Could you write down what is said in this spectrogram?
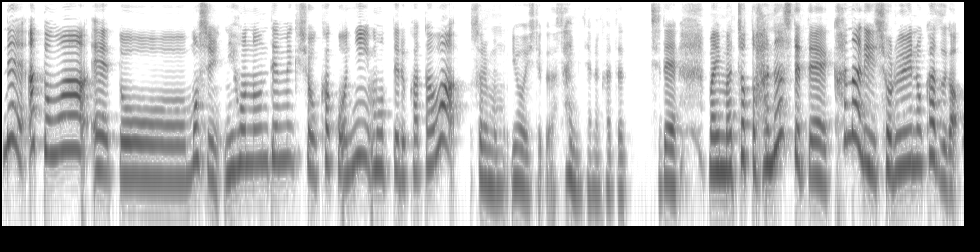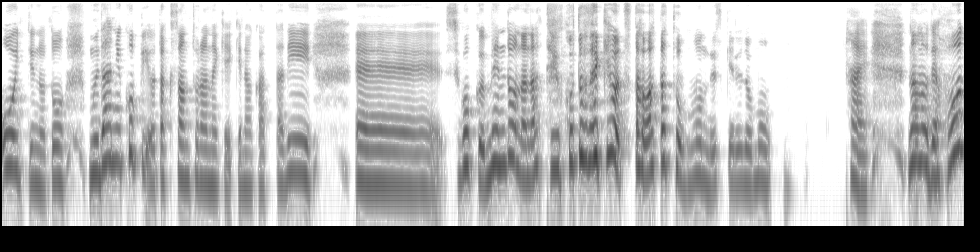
で、あとは、えっ、ー、と、もし日本の運転免許証を過去に持ってる方は、それも用意してくださいみたいな形で、まあ今ちょっと話してて、かなり書類の数が多いっていうのと、無駄にコピーをたくさん取らなきゃいけなかったり、えー、すごく面倒だなっていうことだけは伝わったと思うんですけれども、はい。なので本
